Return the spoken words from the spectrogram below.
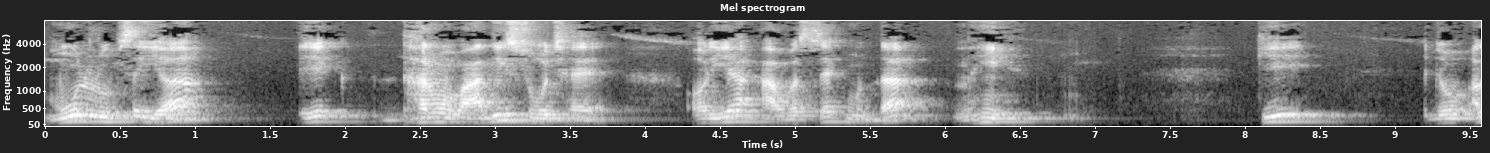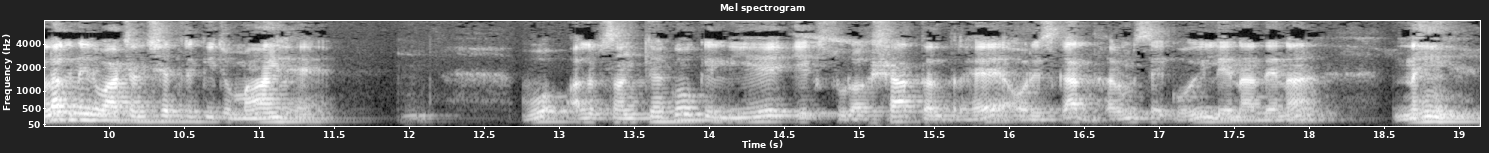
मूल रूप से यह एक धर्मवादी सोच है और यह आवश्यक मुद्दा नहीं है कि जो अलग निर्वाचन क्षेत्र की जो मांग है, वो अल्पसंख्यकों के लिए एक सुरक्षा तंत्र है और इसका धर्म से कोई लेना देना नहीं है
